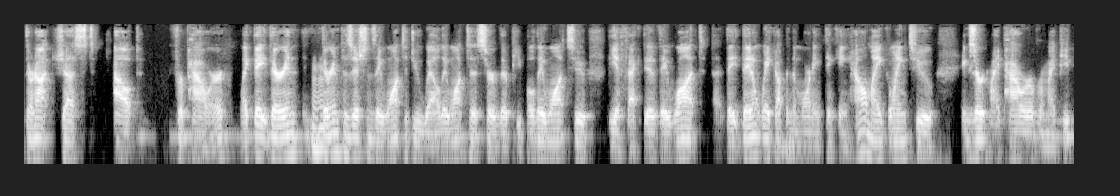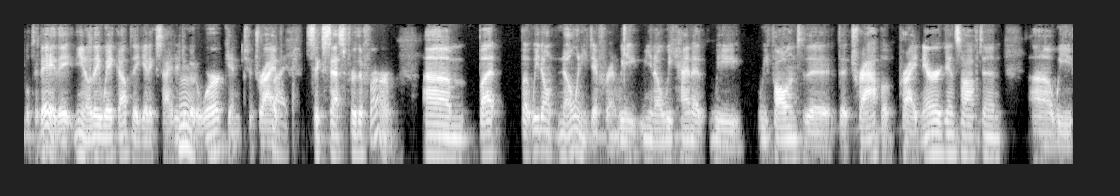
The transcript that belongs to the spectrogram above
they're not just out for power. Like they they're in mm-hmm. they're in positions they want to do well. They want to serve their people. They want to be effective. They want they they don't wake up in the morning thinking how am i going to exert my power over my people today? They you know they wake up they get excited mm. to go to work and to drive right. success for the firm. Um, but but we don't know any different. We you know we kind of we we fall into the the trap of pride and arrogance often. Uh, we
